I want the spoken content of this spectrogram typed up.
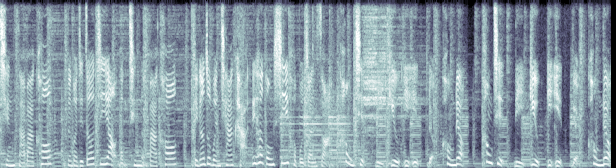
千三百块；两罐一组，只要两千两百块。订购做本车卡，你好公司服务专线：零七二九一一六零六零七二九一一六零六。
